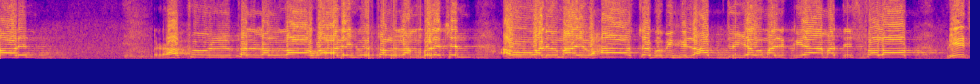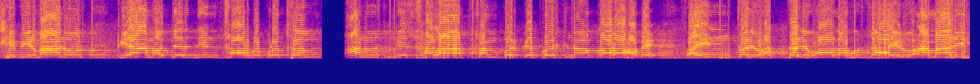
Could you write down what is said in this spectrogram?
বলেন, রাসূল সাল্লাল্লাহু আলাইহি ওয়াসাল্লাম বলেছেন, আউয়ালু মা ইউহাসাবু বিহিল আবদু ইয়াউমাল কিয়ামাতিস সালাত। পৃথিবীর মানুষ কিয়ামতের দিন সর্বপ্রথম মানুষকে সালাত সম্পর্কে প্রশ্ন করা হবে। আমালি।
